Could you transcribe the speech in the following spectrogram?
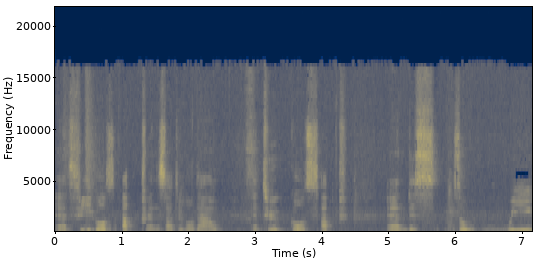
and 3 goes up and start to go down and 2 goes up and this so we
